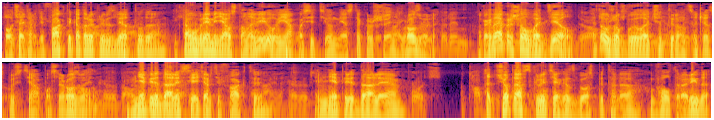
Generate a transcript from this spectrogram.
получать артефакты, которые привезли оттуда. И к тому времени я установил, и я посетил место крушения в Розвилле. Но когда я пришел в отдел, это уже было 14 лет спустя после Розвелла. Мне передали все эти артефакты, и мне передали отчеты о вскрытиях из госпиталя Волтера Рида.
